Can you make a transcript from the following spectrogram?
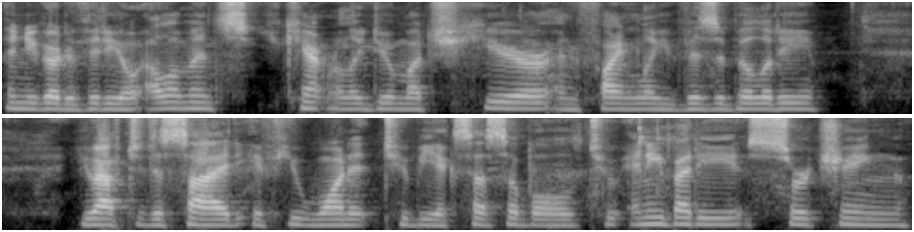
Then you go to video elements. You can't really do much here. And finally, visibility. You have to decide if you want it to be accessible to anybody searching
